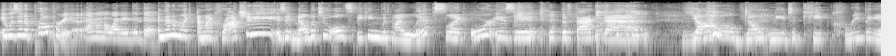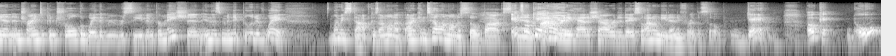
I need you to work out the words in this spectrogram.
It was inappropriate. I don't know why they did that. And then I'm like, am I crotchety? Is it Melba too old speaking with my lips? Like, or is it the fact that y'all don't need to keep creeping in and trying to control the way that we receive information in this manipulative way? Let me stop because I'm on a. I can tell I'm on a soapbox, It's and okay, I already had a shower today, so I don't need any further soap. Damn. Okay. Oh.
